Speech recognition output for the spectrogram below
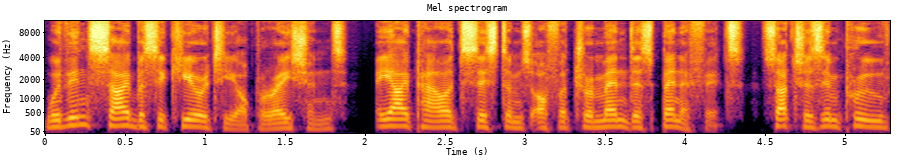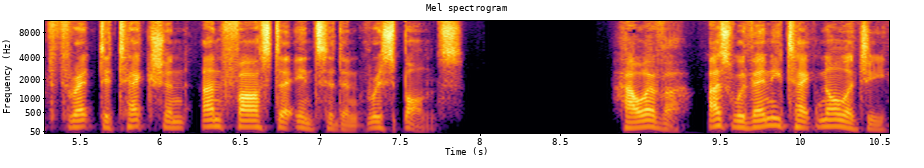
Within cybersecurity operations, AI powered systems offer tremendous benefits, such as improved threat detection and faster incident response. However, as with any technology,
